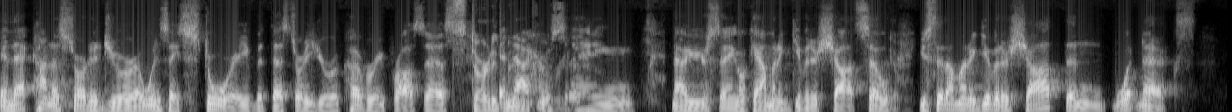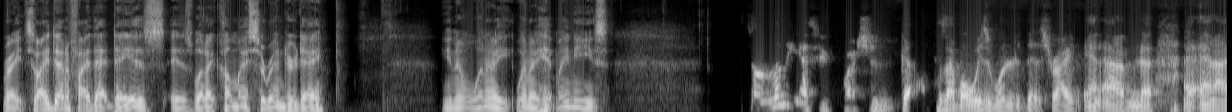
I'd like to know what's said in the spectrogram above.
and that kind of started your—I wouldn't say story, but that started your recovery process. Started, and now recovery. you're saying, now you're saying, okay, I'm going to give it a shot. So yep. you said I'm going to give it a shot. Then what next? Right. So I identify that day as as what I call my surrender day. You know, when I when I hit my knees. So let me ask you a question because I've always wondered this, right? And I've no, and I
